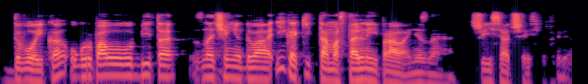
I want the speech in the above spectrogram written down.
двойка у группового бита, значение 2, и какие-то там остальные права, не знаю, 66, например.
